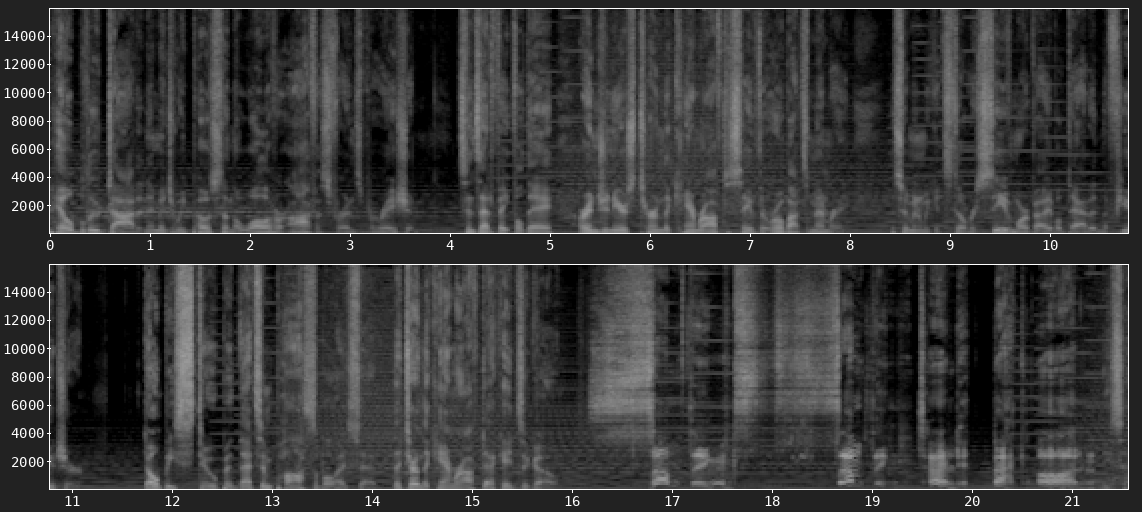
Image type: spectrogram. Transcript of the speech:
pale blue dot, an image we posted on the wall of our office for inspiration. Since that fateful day, our engineers turned the camera off to save the robot's memory, assuming we could still receive more valuable data in the future. Don't be stupid, that's impossible, I said. They turned the camera off decades ago. Something. Something turned it back on. he said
